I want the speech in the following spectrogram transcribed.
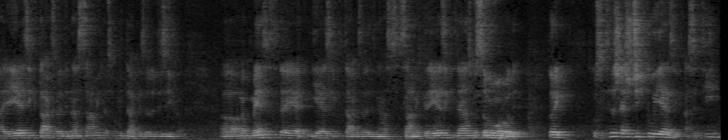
A je jezik tak zaradi nas samih, ali smo mi taki zaradi jezika? Uh, ampak meni se zdi, da je jezik tak zaradi nas samih, ker je jezik dejansko samo orodje. Torej, ko se ti začneš učiti tuj jezik, a se ti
